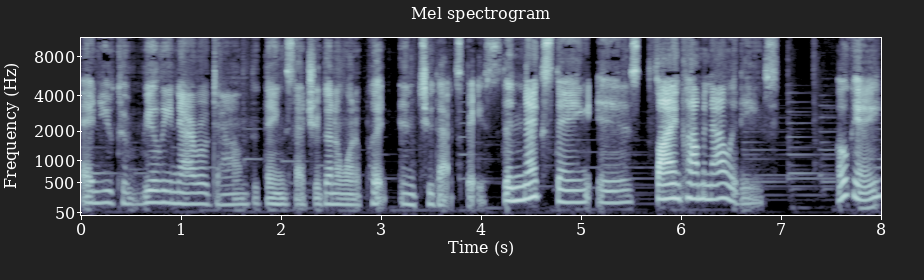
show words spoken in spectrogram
and you can really narrow down the things that you're going to want to put into that space. The next thing is find commonalities okay,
